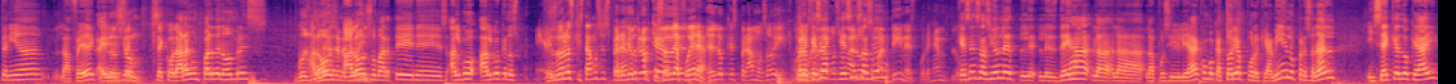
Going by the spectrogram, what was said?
tenía la fe de La que ilusión. se, se colaran un par de nombres. Guzmán Alon-. Alonso Martínez, algo, algo que nos... Esos son los que estamos Pero esperando yo creo porque que son de hoy afuera. Es lo que esperamos hoy. Pero Hoy ¿qué se- qué sensación- Martínez, por ejemplo. ¿Qué sensación le- le- les deja la, la- la posibilidad de convocatoria? Porque a mí en lo personal, y sé que es lo que hay,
